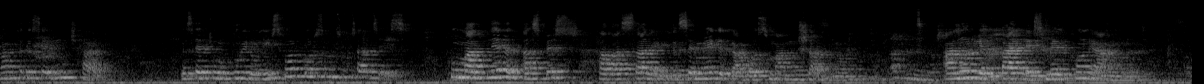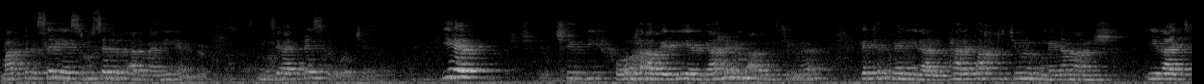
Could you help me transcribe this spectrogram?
մարդը գսեր ինչ հայ, գսե տուն կույր ունիս, որ գործում ծուցած ես, կումատները ասպես հավասար են, գսե մեկը կա հոսման ուշազնում, անոր եղբայր ես, մելքոն է անունը, մարդը գսե ես Յուսեֆ Արմանին եմ, ինձ այդպես է, և չիվդի որ ավելի երգան եմ ադությունը, կգտնեն իրար, բարեպախտությունը ունենա մանուշ իր այդ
